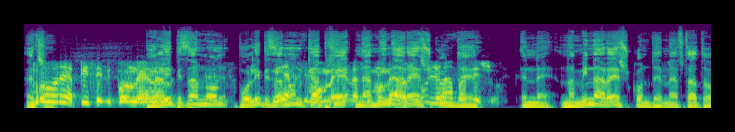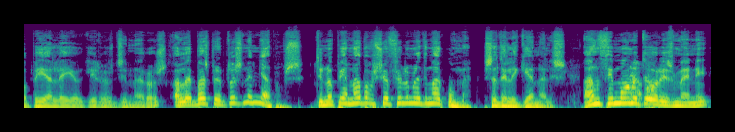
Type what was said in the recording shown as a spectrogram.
Έτσι. Ωραία, πείτε λοιπόν ένα. Πολύ πιθανόν, πολύ πιθανόν κάποιοι να μην αρέσκονται. Ε, ναι, να μην αρέσκονται με αυτά τα οποία λέει ο κύριος Τζιμέρος, αλλά εν πάση περιπτώσει είναι μια άποψη. Την οποία άποψη οφείλουμε να την ακούμε σε τελική ανάλυση. Αν θυμώνετε ορισμένοι,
